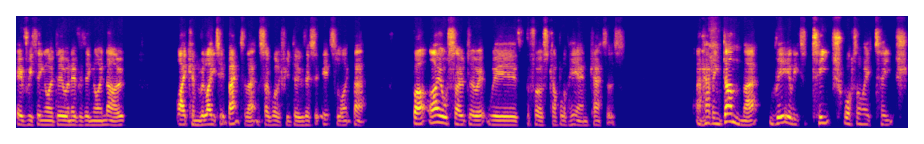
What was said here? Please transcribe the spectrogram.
everything I do and everything I know, I can relate it back to that and say, well, if you do this, it's like that. But I also do it with the first couple of Heian katas. And having done that, really to teach what I teach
